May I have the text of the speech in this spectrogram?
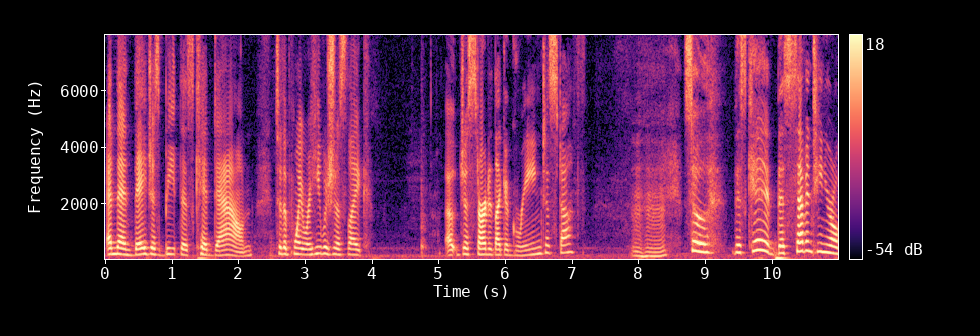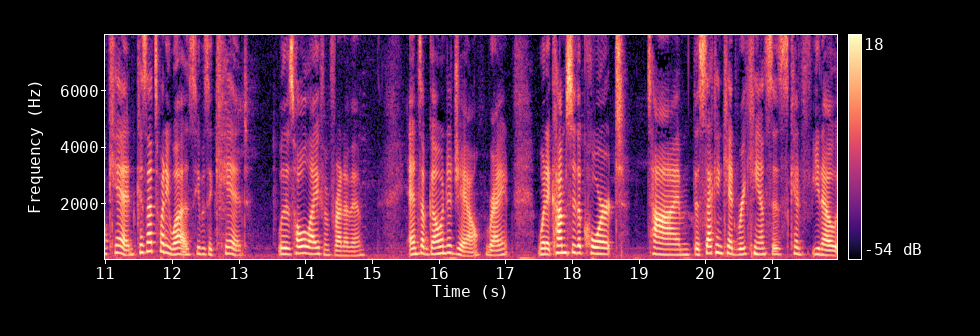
And then they just beat this kid down to the point where he was just like uh, just started like agreeing to stuff. So this kid this 17 year old kid because that's what he was he was a kid with his whole life in front of him ends up going to jail right? When it comes to the court time the second kid recants his conf- you know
